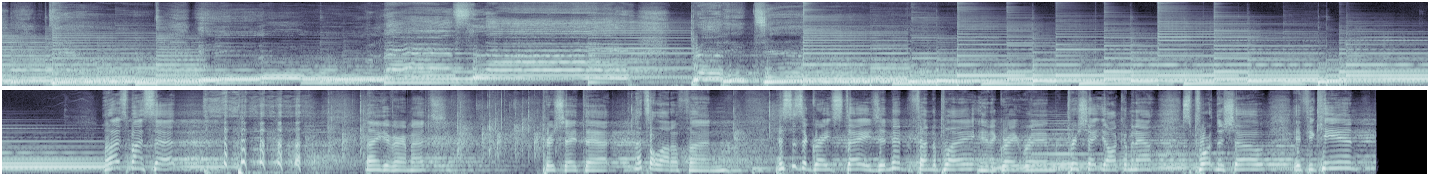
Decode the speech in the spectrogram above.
Set. Thank you very much. Appreciate that. That's a lot of fun. This is a great stage, isn't it? Fun to play in a great room. Appreciate y'all coming out, supporting the show. If you can,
